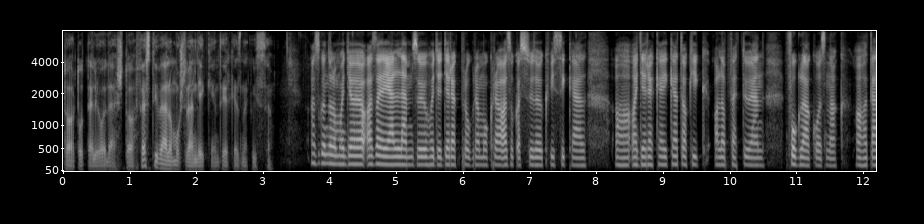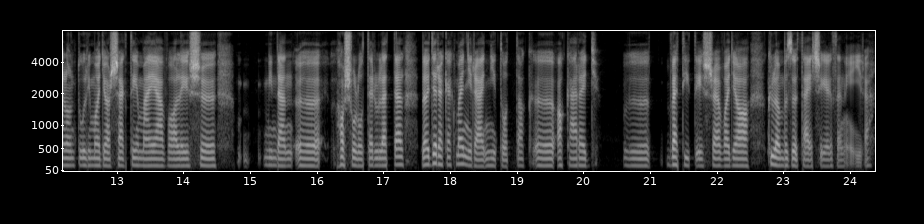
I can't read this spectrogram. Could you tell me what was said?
tartott előadást a fesztiválon, most vendégként érkeznek vissza. Azt gondolom, hogy az a jellemző, hogy a gyerekprogramokra azok a szülők viszik el a, a gyerekeiket, akik alapvetően foglalkoznak a határon túli magyarság témájával, és minden ö, hasonló területtel, de a gyerekek mennyire nyitottak ö, akár egy ö, vetítésre, vagy a különböző tájegységek zenéire?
